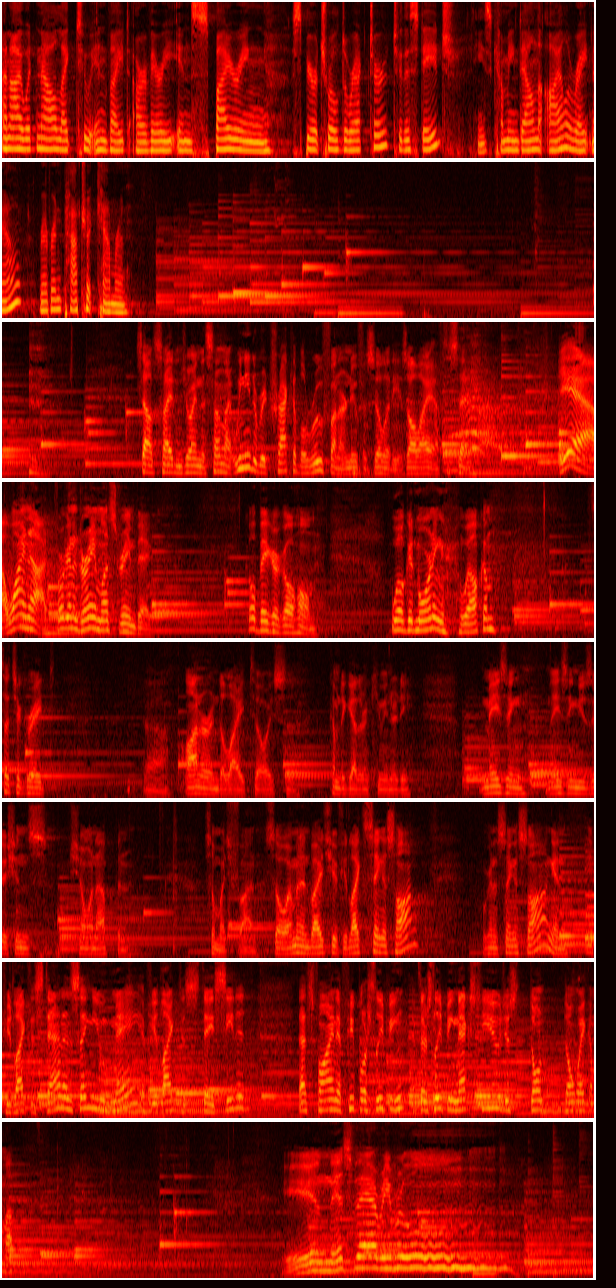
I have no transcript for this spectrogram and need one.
And I would now like to invite our very inspiring spiritual director to the stage. He's coming down the aisle right now, Reverend Patrick Cameron. It's outside enjoying the sunlight. We need a retractable roof on our new facility, is all I have to say. Yeah, why not? If we're going to dream, let's dream big. Go big or go home. Well, good morning. Welcome. Such a great uh, honor and delight to always uh, come together in community. Amazing, amazing musicians showing up and so much fun. So I'm going to invite you, if you'd like to sing a song, we're going to sing a song. And if you'd like to stand and sing, you may. If you'd like to stay seated, that's fine. If people are sleeping, if they're sleeping next to you, just don't, don't wake them up. In this very room,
